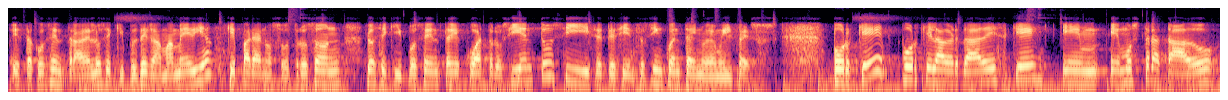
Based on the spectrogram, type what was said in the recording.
está concentrada en los equipos de gama media, que para nosotros son los equipos entre 400 y 759 mil pesos. ¿Por qué? Porque la verdad es que em, hemos tratado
